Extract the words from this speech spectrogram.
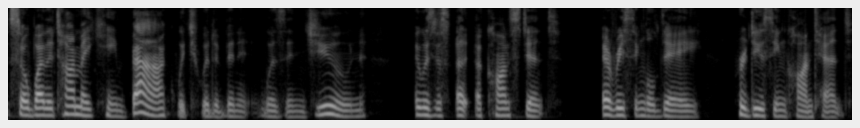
So by the time i came back which would have been it was in june it was just a, a constant every single day producing content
